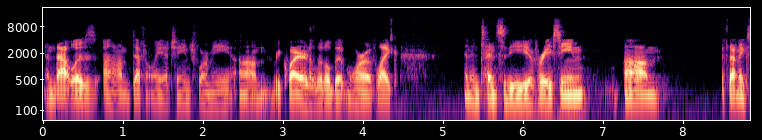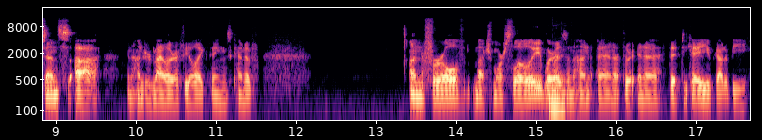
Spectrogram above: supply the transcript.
and that was um, definitely a change for me. Um, required a little bit more of like an intensity of racing, um, if that makes sense. Uh, in a hundred miler, I feel like things kind of unfurl much more slowly. Whereas right. in a in a, th- in a 50k, you've got to be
